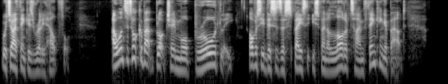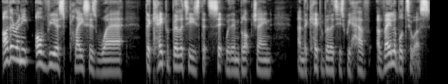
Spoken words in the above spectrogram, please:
which I think is really helpful. I want to talk about blockchain more broadly. Obviously, this is a space that you spend a lot of time thinking about. Are there any obvious places where the capabilities that sit within blockchain and the capabilities we have available to us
